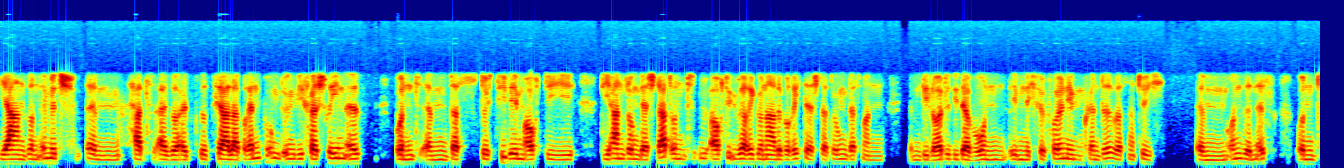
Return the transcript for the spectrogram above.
Jahren so ein Image ähm, hat, also als sozialer Brennpunkt irgendwie verschrien ist und ähm, das durchzieht eben auch die, die Handlung der Stadt und auch die überregionale Berichterstattung, dass man ähm, die Leute, die da wohnen, eben nicht für voll nehmen könnte, was natürlich ähm, Unsinn ist. Und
